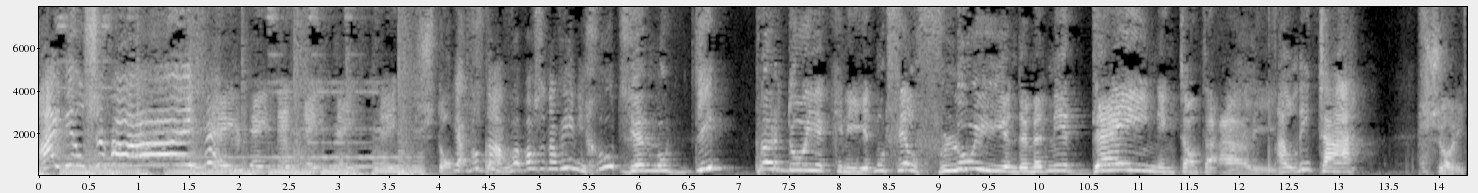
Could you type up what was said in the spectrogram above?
I will survive! Nee, nee, nee, nee, nee, nee. Stop. Ja, wat nou? Wa- Was het nou weer niet goed? Je moet dieper door je knie. Het moet veel vloeiender, met meer deining, tante Ali. Alita. Sorry,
